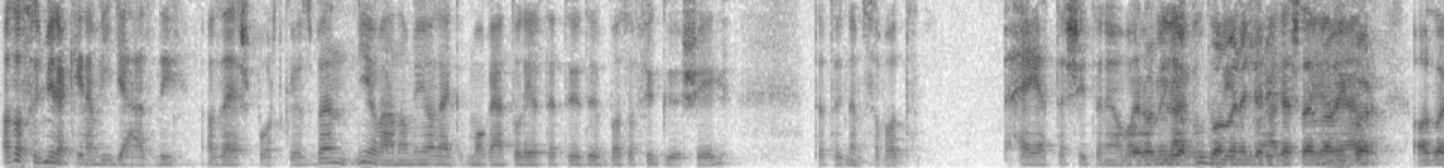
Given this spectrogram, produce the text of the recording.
az az, hogy mire kéne vigyázni az e-sport közben. Nyilván, ami a legmagától értetődőbb, az a függőség. Tehát, hogy nem szabad helyettesíteni a való mindig a világot futballmenedzser jut eszembe, amikor az, a,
